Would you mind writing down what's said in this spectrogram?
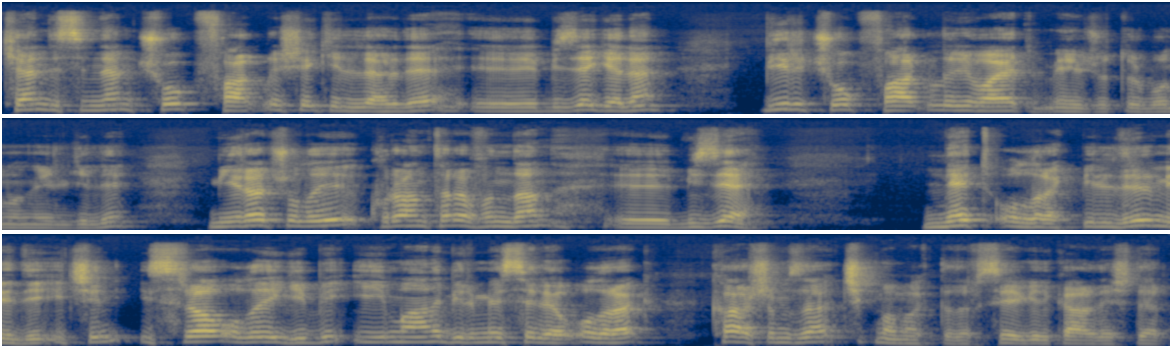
kendisinden çok farklı şekillerde e, bize gelen birçok farklı rivayet mevcuttur bununla ilgili. Miraç olayı Kur'an tarafından e, bize net olarak bildirilmediği için İsra olayı gibi imanı bir mesele olarak karşımıza çıkmamaktadır sevgili kardeşler.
